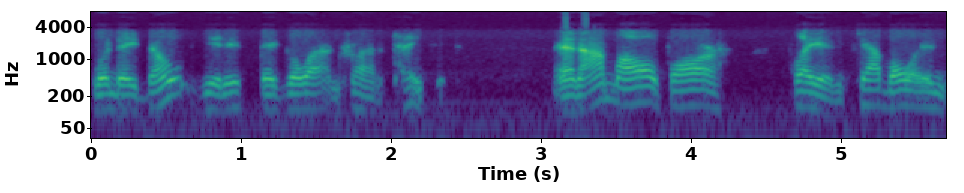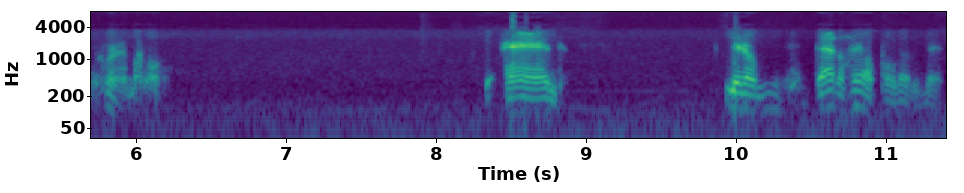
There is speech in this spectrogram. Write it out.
when they don't get it, they go out and try to take it. And I'm all for playing cowboy and criminal. And, you know, that'll help a little bit.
